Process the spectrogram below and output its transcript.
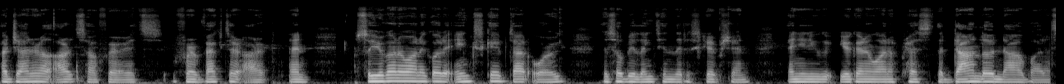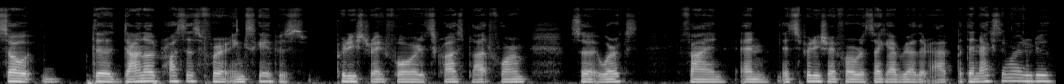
a general art software. It's for vector art. And so you're going to want to go to inkscape.org. This will be linked in the description. And you, you're going to want to press the download now button. So the download process for Inkscape is pretty straightforward. It's cross-platform. So it works fine and it's pretty straightforward. It's like every other app. But the next thing we're going to do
